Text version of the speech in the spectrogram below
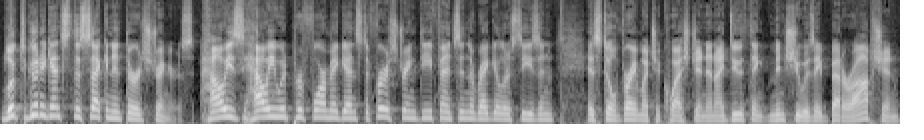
looked good against the second and third stringers. How he's how he would perform against a first string defense in the regular season is still very much a question, and I do think Minshew is a better option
